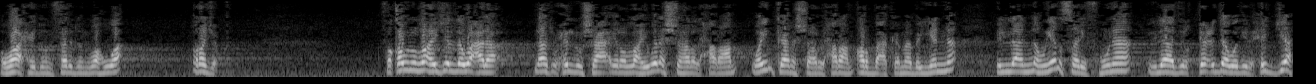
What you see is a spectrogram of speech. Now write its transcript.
وواحد فرد وهو رجب. فقول الله جل وعلا لا تحلوا شعائر الله ولا الشهر الحرام وإن كان الشهر الحرام أربعة كما بينا إلا أنه ينصرف هنا إلى ذي القعدة وذي الحجة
